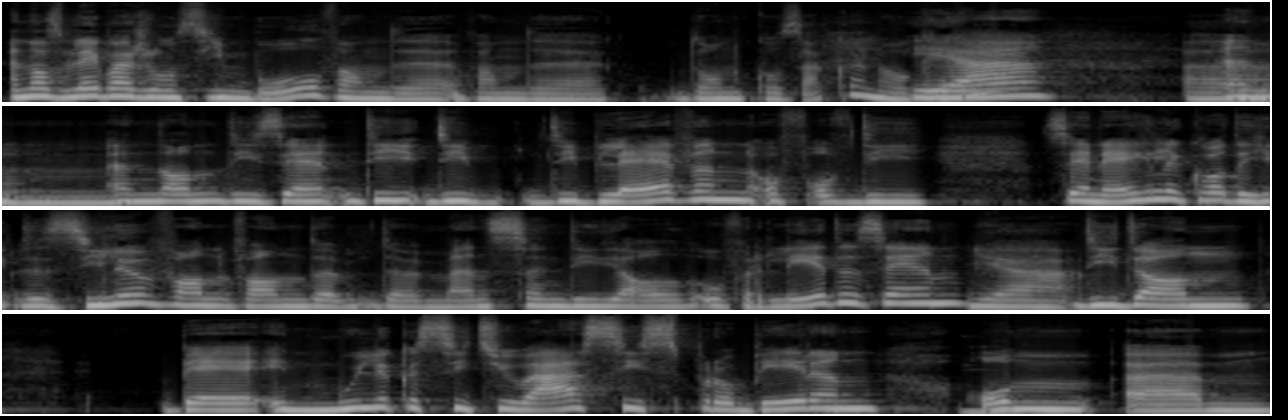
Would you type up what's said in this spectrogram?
En dat is blijkbaar zo'n symbool van de, van de Don Kozakken ook. hè. Ja. En, Ehm, en dan die, zijn, die, die, die blijven, of, of die zijn eigenlijk wat de, de zielen van, van de, de mensen die al overleden zijn, Ja. die dan bij, in moeilijke situaties proberen om ehm,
